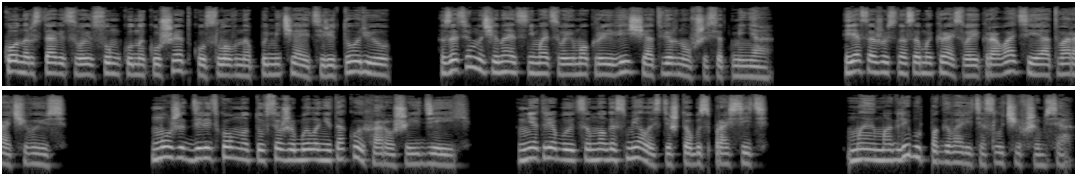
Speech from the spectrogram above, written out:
Конор ставит свою сумку на кушетку, словно помечая территорию, затем начинает снимать свои мокрые вещи, отвернувшись от меня. Я сажусь на самый край своей кровати и отворачиваюсь. Может, делить комнату все же было не такой хорошей идеей. Мне требуется много смелости, чтобы спросить, «Мы могли бы поговорить о случившемся?»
